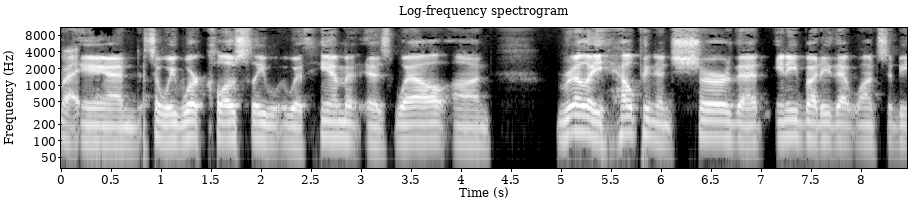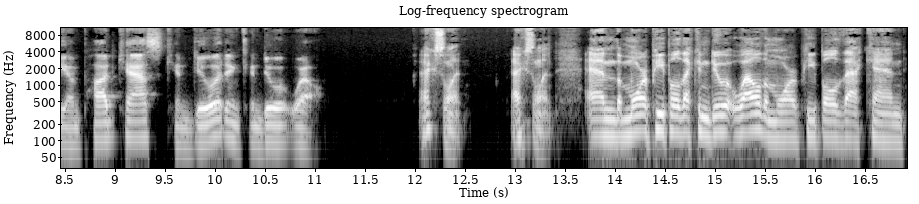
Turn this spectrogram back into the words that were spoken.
right and so we work closely w- with him as well on really helping ensure that anybody that wants to be on podcasts can do it and can do it well. Excellent. Excellent. And the more people that can do it well, the more people that can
